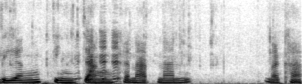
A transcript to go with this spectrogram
เลี้ยงจริงจังขนาดนั้นนะคะ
